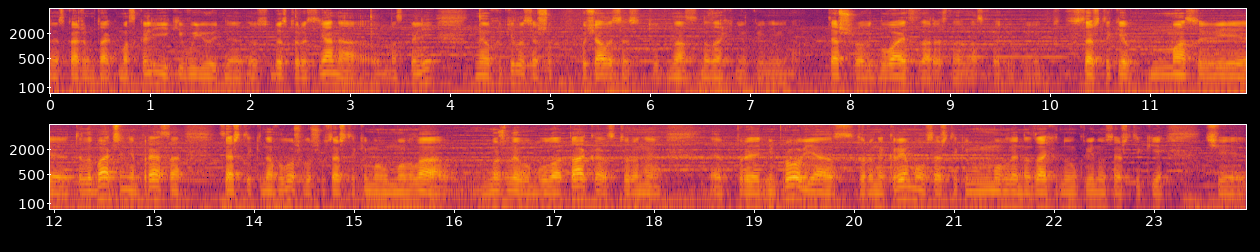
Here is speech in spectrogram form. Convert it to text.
не скажімо так, москалі, які воюють не особисто росіяни, а москалі. Не хотілося, щоб почалася тут у нас на Західній Україні війна. Те, що відбувається зараз на, на сході України. Все ж таки масові телебачення, преса все ж таки наголошували, що все ж таки мог- могла, можливо, була атака сторони е, Придніпров'я, з сторони Криму, все ж таки ми могли на Західну Україну все ж таки чи е,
